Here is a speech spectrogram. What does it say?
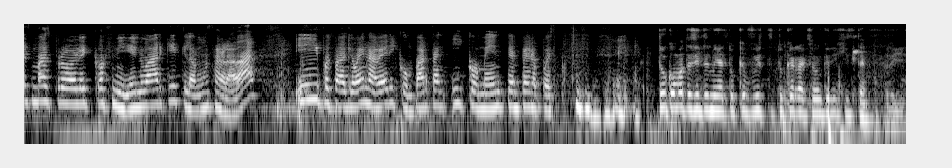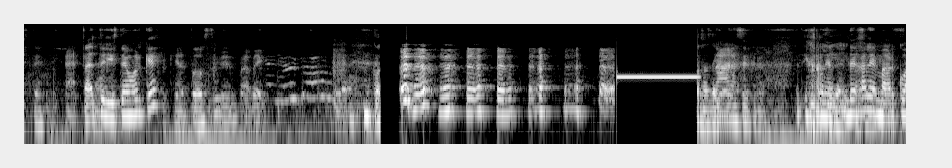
es más probable con Miguel Márquez, que lo vamos a grabar. Y pues para que vayan a ver y compartan y comenten, pero pues... ¿Tú cómo te sientes, Miguel? ¿Tú qué fuiste? ¿Tú qué reacción? ¿Qué dijiste? Triste. Ah, ¿Estás triste? ¿Por qué? Porque ya todos tienen pareja. Yo Cosas de no. Nah, no se crea. Déjale, de marco.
